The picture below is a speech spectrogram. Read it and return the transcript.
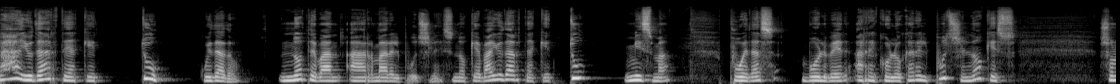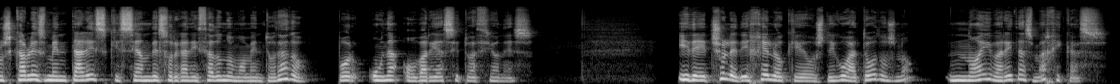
va a ayudarte a que tú, cuidado, no te van a armar el puzzle, sino que va a ayudarte a que tú misma puedas volver a recolocar el puzzle, ¿no? Que es, son los cables mentales que se han desorganizado en un momento dado por una o varias situaciones. Y de hecho le dije lo que os digo a todos, ¿no? No hay varitas mágicas.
